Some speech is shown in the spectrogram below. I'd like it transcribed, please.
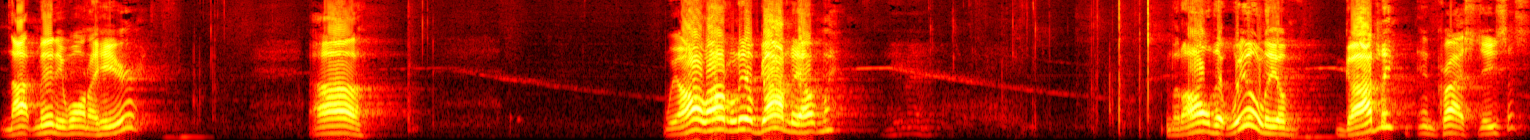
not many want to hear. Uh, we all ought to live godly, oughtn't we? Amen. But all that will live godly in Christ Jesus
